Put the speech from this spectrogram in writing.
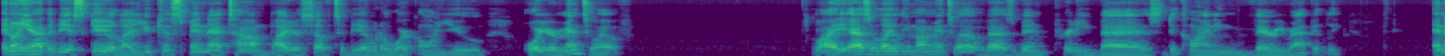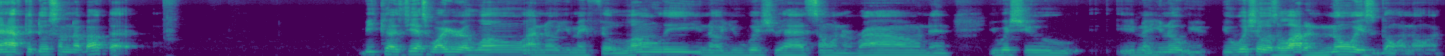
It don't even have to be a skill. Like you can spend that time by yourself to be able to work on you or your mental health like as of lately, my mental health has been pretty bad, it's declining very rapidly. And I have to do something about that. Because yes, while you're alone, I know you may feel lonely, you know, you wish you had someone around and you wish you you know, you know, you, you wish there was a lot of noise going on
